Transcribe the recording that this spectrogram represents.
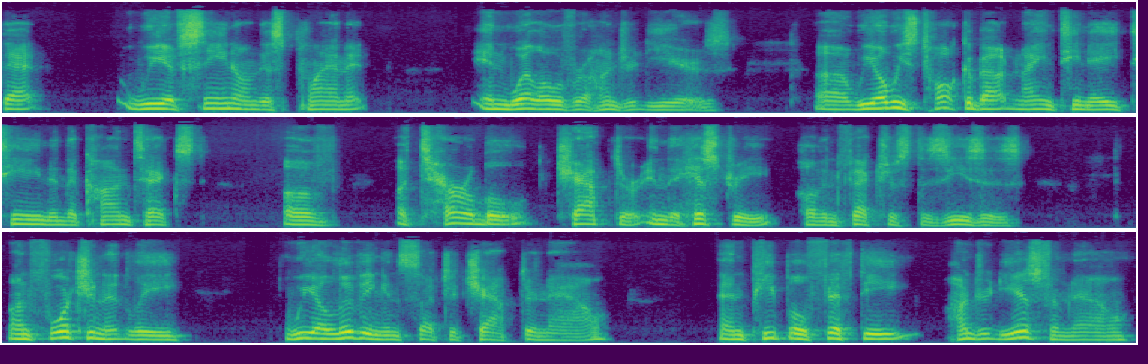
that we have seen on this planet in well over 100 years. Uh, we always talk about 1918 in the context of a terrible chapter in the history of infectious diseases. Unfortunately, we are living in such a chapter now, and people 50, 100 years from now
